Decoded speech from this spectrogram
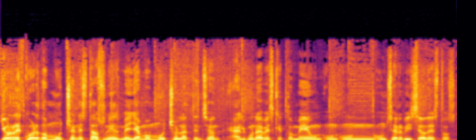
Yo recuerdo mucho en Estados Unidos, me llamó mucho la atención alguna vez que tomé un, un- un- un servicio de estos.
